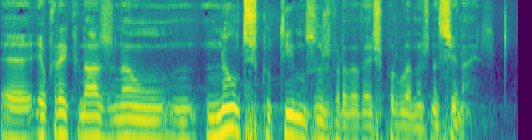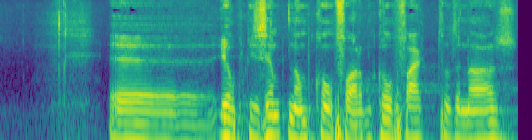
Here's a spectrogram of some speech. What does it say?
Uh, eu creio que nós não, não discutimos os verdadeiros problemas nacionais. Uh, eu, por exemplo, não me conformo com o facto de nós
